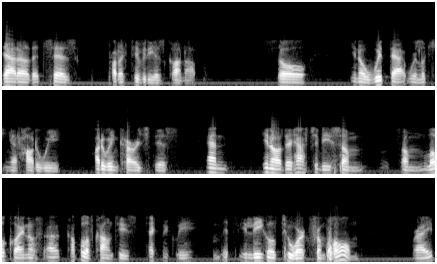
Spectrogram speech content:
data that says productivity has gone up. So, you know, with that, we're looking at how do we how do we encourage this, and you know, there has to be some some local. I know a couple of counties technically it's illegal to work from home, right,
